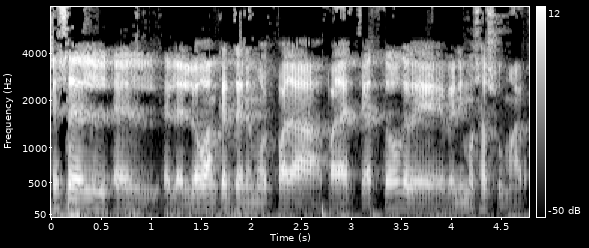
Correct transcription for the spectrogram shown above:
Es el eslogan el, que tenemos para, para este acto, que venimos a sumar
